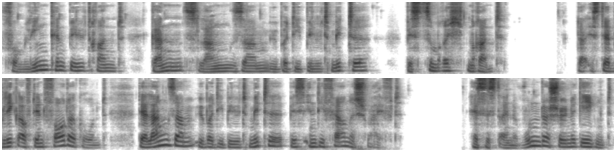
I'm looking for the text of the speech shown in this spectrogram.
vom linken Bildrand ganz langsam über die Bildmitte bis zum rechten Rand. Da ist der Blick auf den Vordergrund, der langsam über die Bildmitte bis in die Ferne schweift. Es ist eine wunderschöne Gegend,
